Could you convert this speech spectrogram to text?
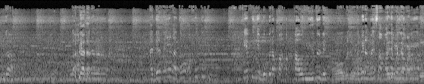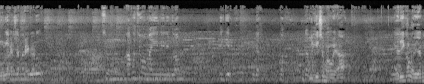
enggak enggak Tapi ada? bener-bener- ada kayaknya nggak tahu. Aku tuh kayak punya beberapa account gitu deh. Oh, gue tapi namanya sama zaman-zaman sama dulu lah zaman SMP kan. dulu cuma aku cuma main ini doang IG udah kok nggak main IG sama WA. Ya. Jadi kalau yang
